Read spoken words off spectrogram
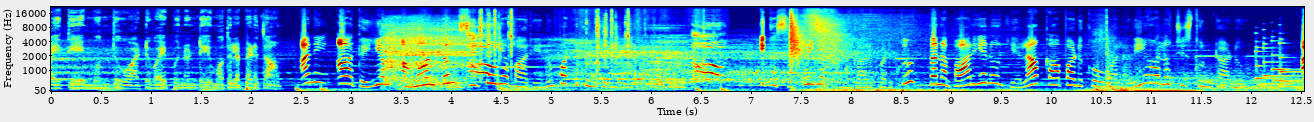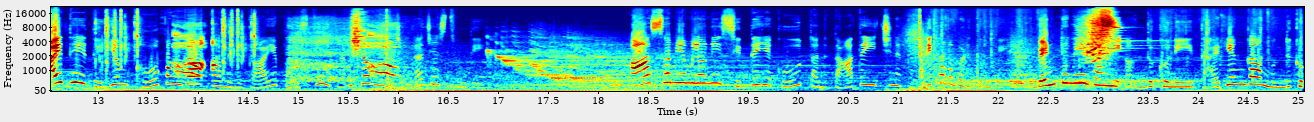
అయితే ముందు అటువైపు నుండి మొదలు పెడదాం. అని ఆ దెయ్యం అమాంతం సిద్ధయ్య భార్యను పట్టుకుంటుంది. ఇక కంగారు పడుతూ తన భార్యను ఎలా కాపాడుకోవాలని ఆలోచిస్తుంటాడు. అయితే దెయ్యం కోపంగా ఆమెను గాయపరుస్తూ రక్తం వచ్చేలా చేస్తుంది. ఆ సమయంలోనే సిద్ధయ్యకు తన తాత ఇచ్చిన కత్తి కనబడుతుంది. వెంటనే దాన్ని అందుకుని ధైర్యంగా ముందుకు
